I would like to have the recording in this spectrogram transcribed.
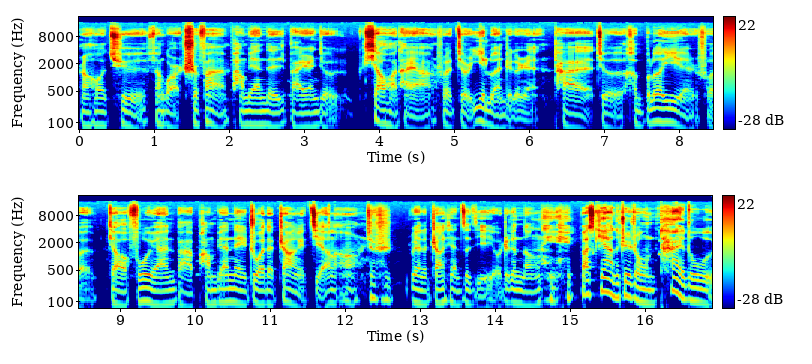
然后去饭馆吃饭，旁边的白人就。笑话他呀，说就是议论这个人，他就很不乐意，说叫服务员把旁边那桌的账给结了啊，就是为了彰显自己有这个能力。巴斯克亚的这种态度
